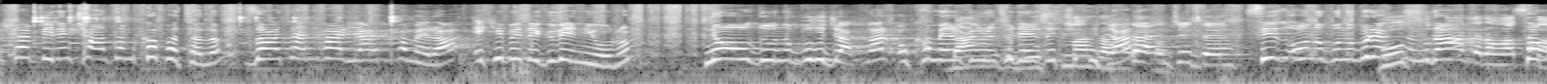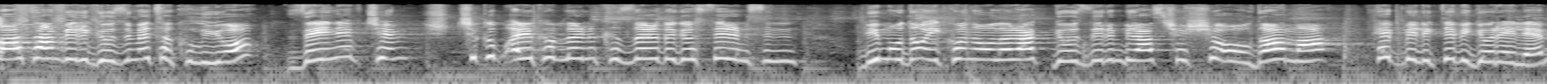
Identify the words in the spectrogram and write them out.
Arkadaşlar benim çantamı kapatalım. Zaten her yer kamera. Ekibe de güveniyorum. Ne olduğunu bulacaklar. O kamera Bence de görüntüleri de bulsunlar çıkacak. Bence de. Siz onu bunu bırakın Bulsunlar da sabahtan beri gözüme takılıyor. Zeynep'ciğim şu çıkıp ayakkabılarını kızlara da gösterir misin? Bir moda ikonu olarak gözlerim biraz şaşı oldu ama hep birlikte bir görelim.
